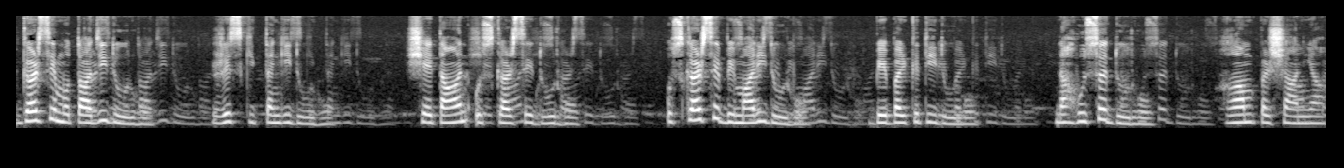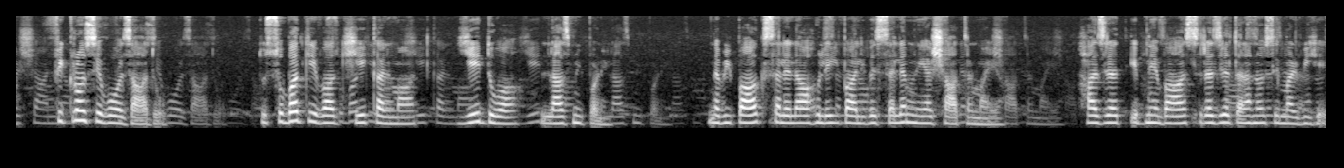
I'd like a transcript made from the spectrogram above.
घर से मोहताजी दूर हो। रिस्क की तंगी दूर हो। शैतान उस घर से दूर हो। उस घर से बीमारी दूर हो, बेबरकती दूर हो, नाहुसत दूर हो, गम, परेशानियाँ, फिक्रों से वो आज़ाद हो। तो सुबह के वक्त ये कलमात, ये दुआ लाजमी पढ़ें। नबी पाक सल्लल्लाहु अलैहि वसल्लम ने अरशाद फरमाया, हज़रत इब्ने बास रज़ी तहों से मरवी है।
